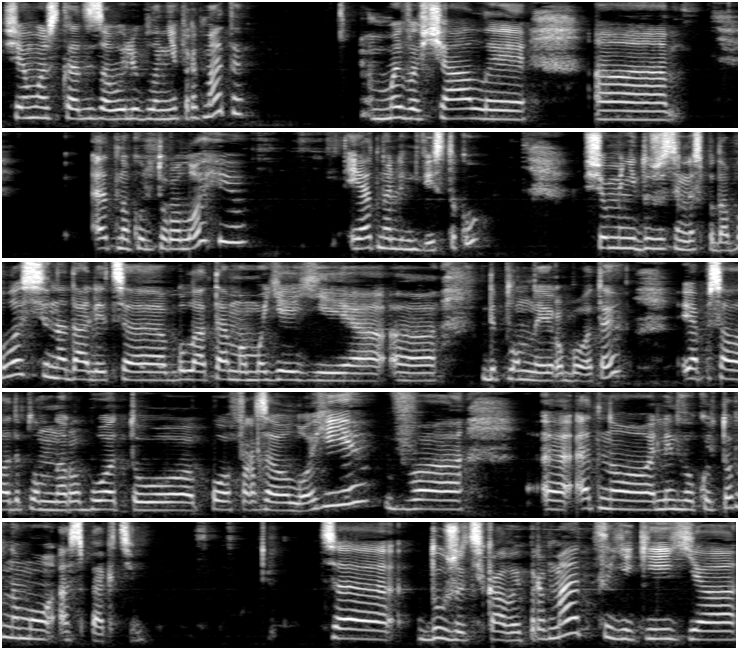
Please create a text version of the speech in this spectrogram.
Що я можу сказати за улюблені предмети? Ми вивчали етнокультурологію і етнолінгвістику, що мені дуже сильно сподобалося. Надалі це була тема моєї е, дипломної роботи. Я писала дипломну роботу по фразеології в е, етнолінгвокультурному аспекті. Це дуже цікавий предмет, який е,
